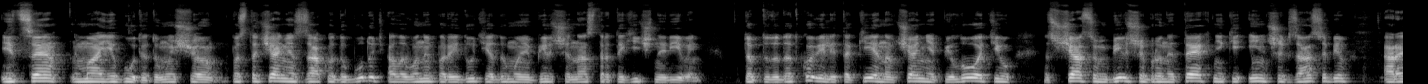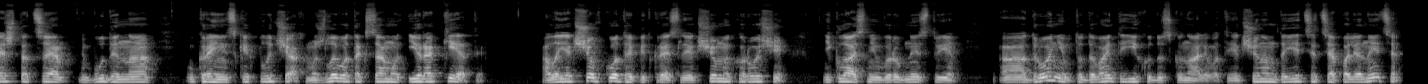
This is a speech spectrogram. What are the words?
І це має бути, тому що постачання з заходу будуть, але вони перейдуть, я думаю, більше на стратегічний рівень. Тобто додаткові літаки, навчання пілотів, з часом більше бронетехніки, інших засобів, а решта це буде на українських плечах. Можливо, так само і ракети. Але якщо вкотре підкреслю, якщо ми хороші і класні в виробництві дронів, то давайте їх удосконалювати. Якщо нам вдається ця паляниця,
